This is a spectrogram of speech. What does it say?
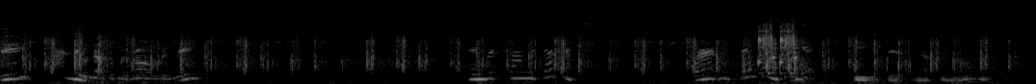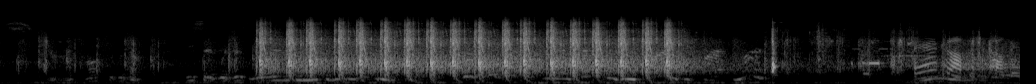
D. I knew nothing was wrong with me. Then what's wrong with us? Why aren't we pregnant yet? D, there's nothing wrong with us. Now, I talked to the doctor. He said we're just worrying too much about it. Is coming.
